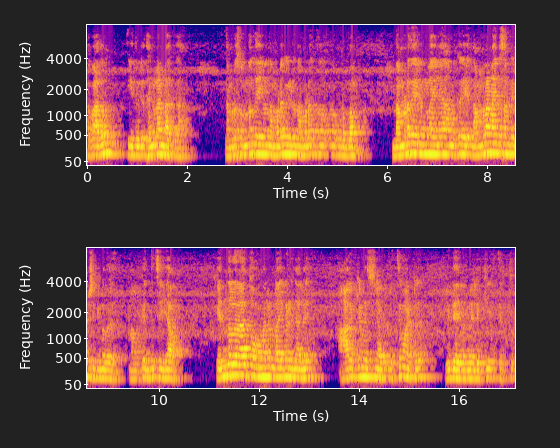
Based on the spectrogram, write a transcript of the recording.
അപ്പൊ അതും ഈ ദുരിതങ്ങൾ ഉണ്ടാക്കുക. നമ്മുടെ സ്വന്തം ദൈവം നമ്മുടെ വീട് നമ്മുടെ കുടുംബം നമ്മുടെ ദൈവങ്ങൾ അതിനെ നമുക്ക് നമ്മളാണ് അതിനെ സംരക്ഷിക്കേണ്ടത്. നമുക്ക് എന്ത് ചെയ്യാം എന്നുള്ളൊരു ആ തോന്നലുണ്ടായി കഴിഞ്ഞാൽ ആരൊക്കെയാണെന്ന് വെച്ച് കഴിഞ്ഞാൽ കൃത്യമായിട്ട് ഈ ദൈവങ്ങളിലേക്ക് എത്തും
